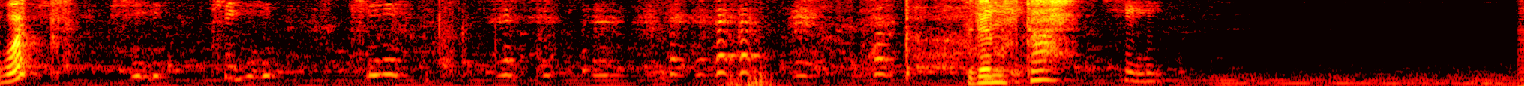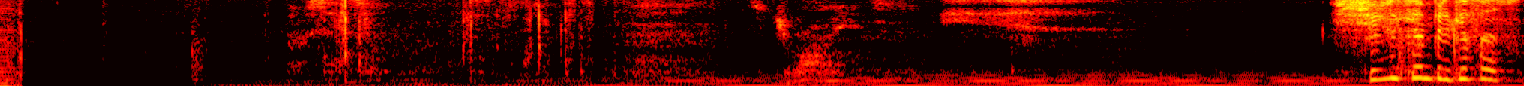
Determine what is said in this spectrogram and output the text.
What? بدل المفتاح شو اللي كان بالقفص؟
